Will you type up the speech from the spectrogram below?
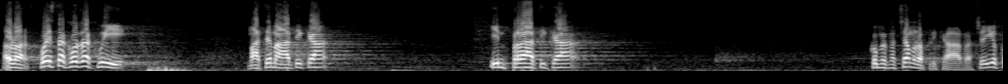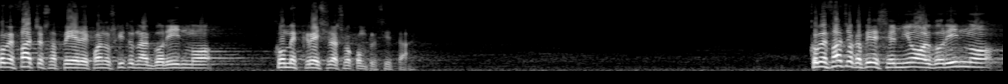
Allora, questa cosa qui, matematica, in pratica come facciamo ad applicarla? Cioè io come faccio a sapere quando ho scritto un algoritmo come cresce la sua complessità? Come faccio a capire se il mio algoritmo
